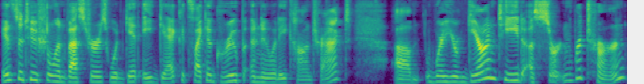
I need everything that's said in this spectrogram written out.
Institutional investors would get a GIC. It's like a group annuity contract um, where you're guaranteed a certain return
